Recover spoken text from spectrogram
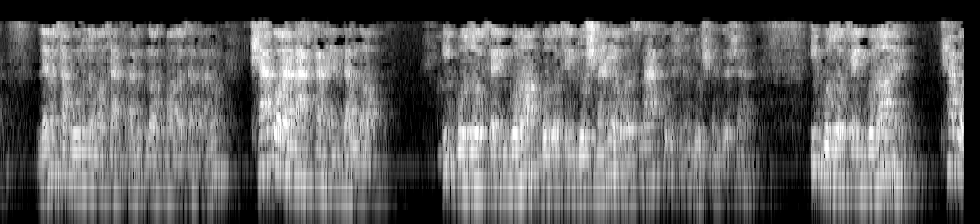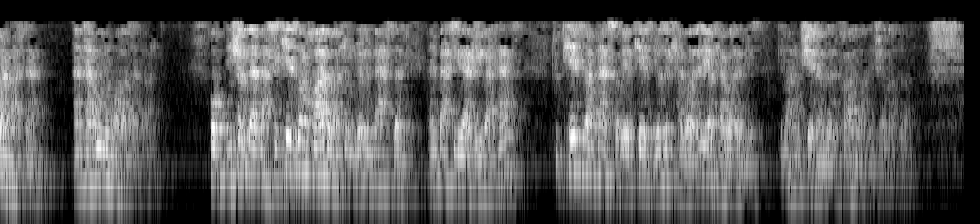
لما تقولون ما تفعلون ما لا تفعلون. کبر مقتن عند الله. این بزرگترین گناه بزرگترین دشمنی خداست. مرد خودشون دشمنی داشتن. این بزرگترین گناهه کبر مقتن. ان تقولون ما لا تفعلون. خب انشاءالله در بحث کذب خواهد آمد چون اونجا این بحث داریم. این بحثی که در غیبت هست. تو کذب هم هست. یا کذب جز کبائر یا کبائر نیست که مرحوم شیخ هم داره خواهد آمد انشاءالله.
